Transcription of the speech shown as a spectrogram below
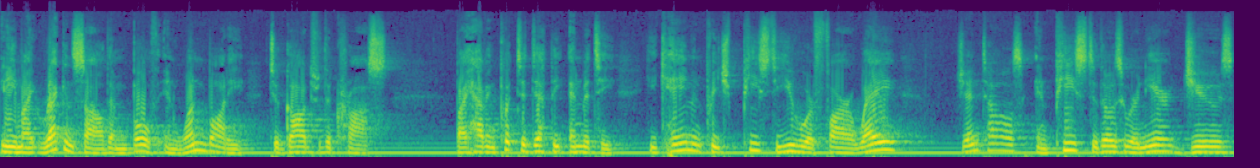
And he might reconcile them both in one body to God through the cross, by having put to death the enmity he came and preached peace to you who are far away, Gentiles, and peace to those who are near, Jews.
